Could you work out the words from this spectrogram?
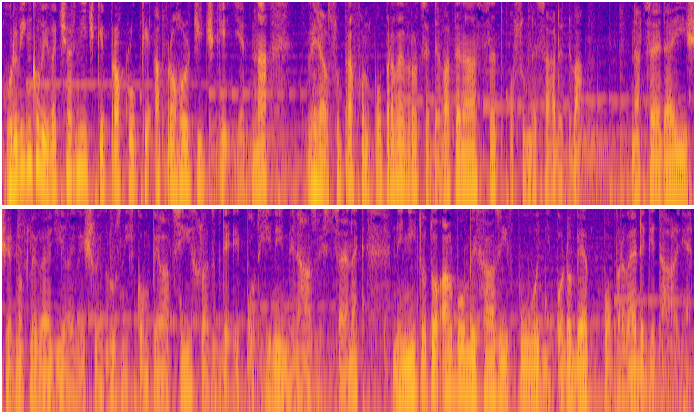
Hurvínkovi večerníčky pro kluky a pro holčičky 1 vydal Suprafon poprvé v roce 1982. Na CD již jednotlivé díly vyšly v různých kompilacích, let kdy i pod jinými názvy scének, nyní toto album vychází v původní podobě poprvé digitálně.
